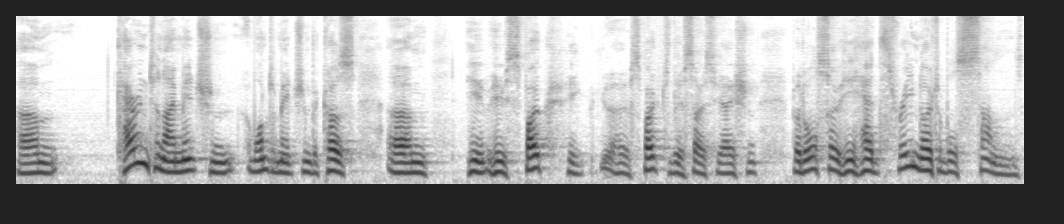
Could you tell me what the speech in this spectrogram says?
Um, Carrington, I mention, want to mention because um, he, he, spoke he uh, spoke to the association, but also he had three notable sons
